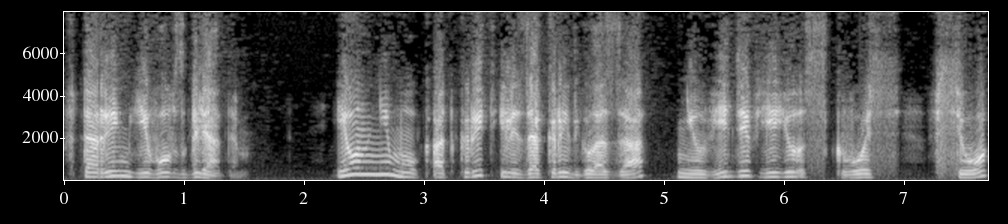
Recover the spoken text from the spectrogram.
вторым его взглядом и он не мог открыть или закрыть глаза, не увидев ее сквозь все,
